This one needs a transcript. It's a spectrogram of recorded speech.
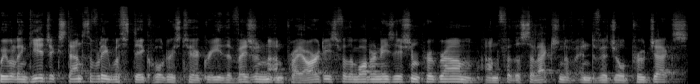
We will engage extensively with stakeholders to agree the vision and priorities for the modernisation programme and for the selection of individual projects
